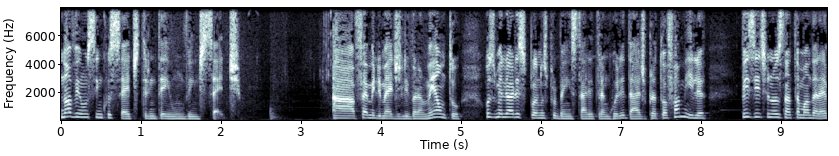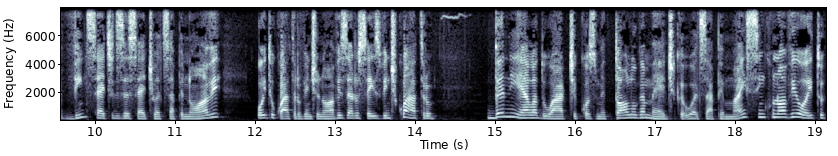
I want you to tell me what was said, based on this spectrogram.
9157 3127. A Family Med Livramento, os melhores planos para o bem-estar e tranquilidade para tua família. Visite-nos na Tamandaré 2717, WhatsApp 9 8429 0624. Daniela Duarte, cosmetóloga médica, WhatsApp é mais 598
